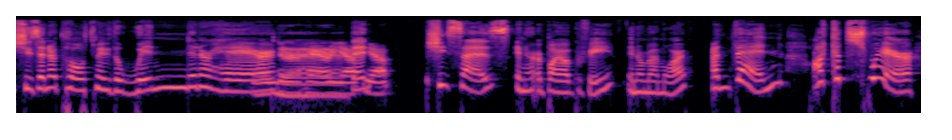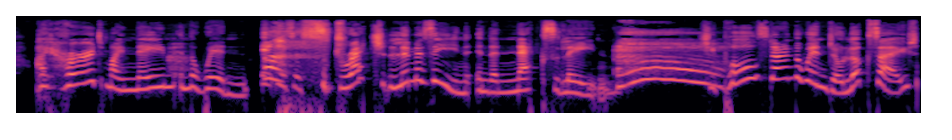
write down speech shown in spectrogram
She's in her thoughts, maybe the wind in her hair. Wind in her Yeah, hair. yeah. Then- yep. She says in her biography, in her memoir, and then I could swear I heard my name in the wind. It was a stretch limousine in the next lane. She pulls down the window, looks out.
